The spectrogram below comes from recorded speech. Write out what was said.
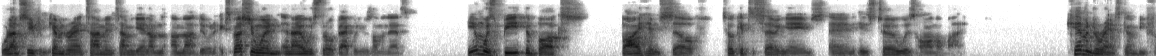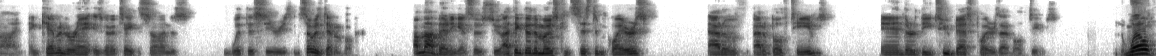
what I've seen from Kevin Durant time and time again, I'm I'm not doing it. Especially when, and I always throw it back when he was on the Nets. He almost beat the Bucks by himself, took it to seven games, and his toe was on the line. Kevin Durant's going to be fine, and Kevin Durant is going to take the Suns with this series, and so is Devin Booker. I'm not betting against those two. I think they're the most consistent players out of out of both teams, and they're the two best players out of both teams. Well,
